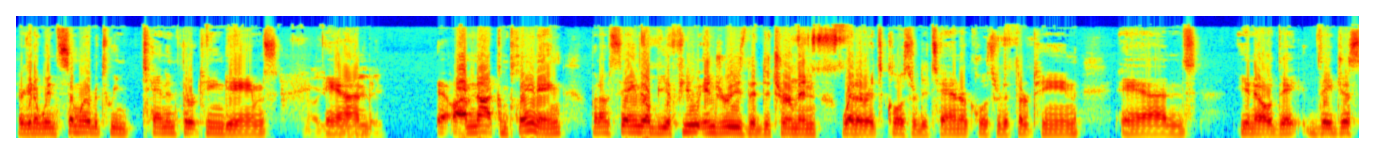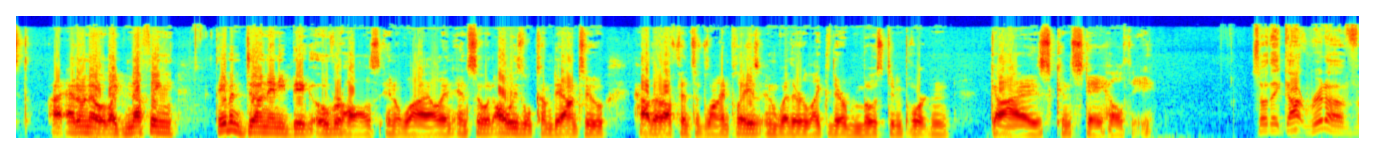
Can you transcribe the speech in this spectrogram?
they're going to win somewhere between ten and thirteen games, No, and. I'm not complaining, but I'm saying there'll be a few injuries that determine whether it's closer to 10 or closer to 13. And, you know, they, they just, I, I don't know, like nothing, they haven't done any big overhauls in a while. And, and so it always will come down to how their offensive line plays and whether, like, their most important guys can stay healthy. So they got rid of,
